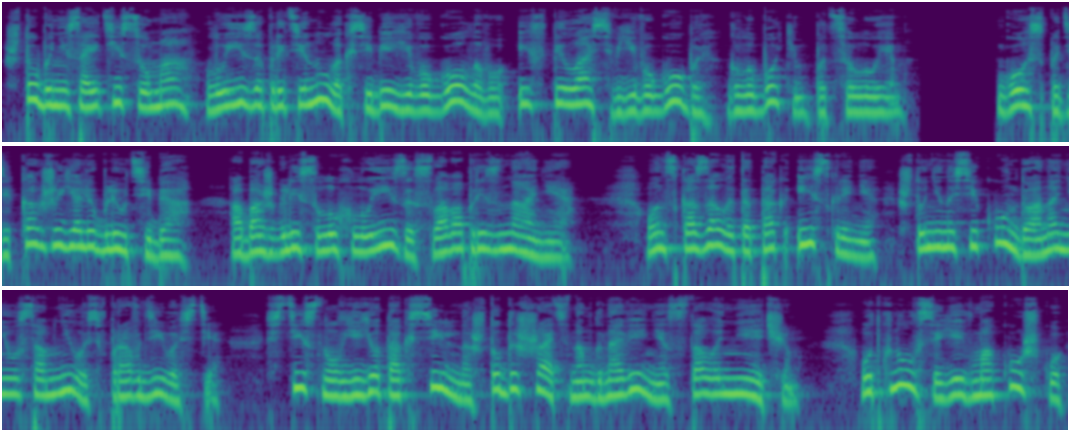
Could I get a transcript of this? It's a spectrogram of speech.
Чтобы не сойти с ума, Луиза притянула к себе его голову и впилась в его губы глубоким поцелуем. «Господи, как же я люблю тебя!» Обожгли слух Луизы слова признания – он сказал это так искренне, что ни на секунду она не усомнилась в правдивости. Стиснул ее так сильно, что дышать на мгновение стало нечем. Уткнулся ей в макушку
